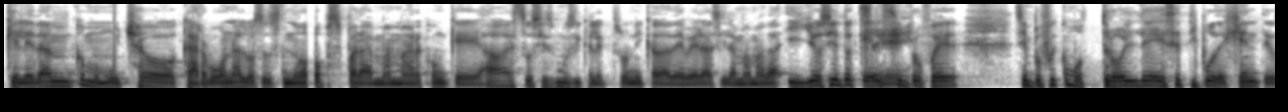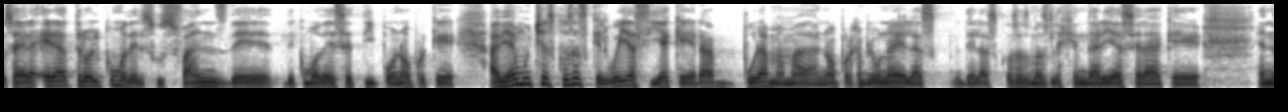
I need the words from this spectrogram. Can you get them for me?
que le dan como mucho carbón a los snobs para mamar con que, ah, esto sí es música electrónica de veras y la mamada. Y yo siento que él siempre fue, siempre fue como troll de ese tipo de gente. O sea, era, era troll como de sus fans de, de como de ese tipo, ¿no? Porque había muchas cosas que el güey hacía que era pura mamada, ¿no? Por ejemplo, una de las, de las cosas más legendarias era que en,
